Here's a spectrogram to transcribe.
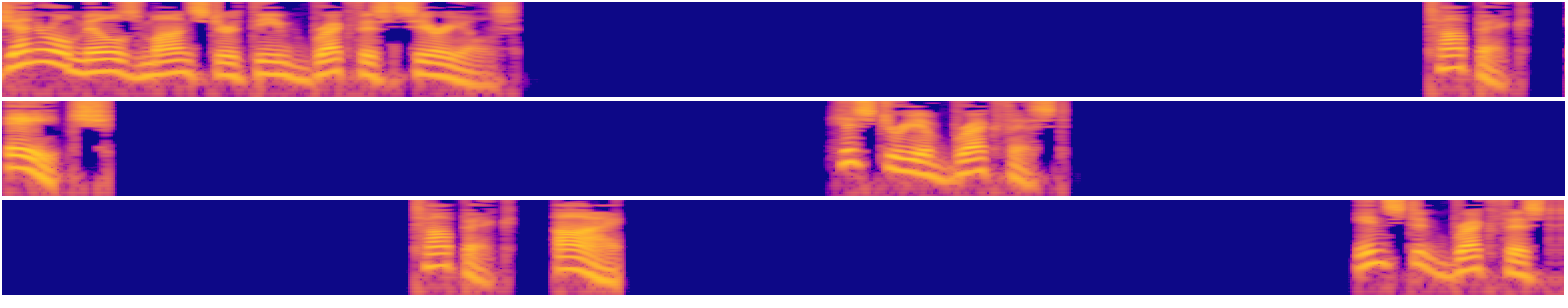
General Mills Monster-themed breakfast cereals. Topic H. History of breakfast. Topic I. Instant breakfast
